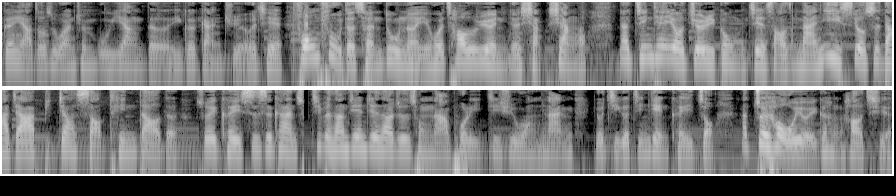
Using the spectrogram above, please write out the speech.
跟亚洲是完全不一样的一个感觉，而且丰富的程度呢、嗯、也会超越你的想象哦。那今天又 Jerry 跟我们介绍南意又是大。大家比较少听到的，所以可以试试看。基本上今天介绍就是从拿坡里继续往南，有几个景点可以走。那最后我有一个很好奇的，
